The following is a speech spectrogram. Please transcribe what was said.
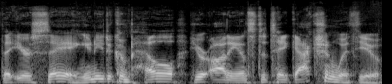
that you're saying. You need to compel your audience to take action with you.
